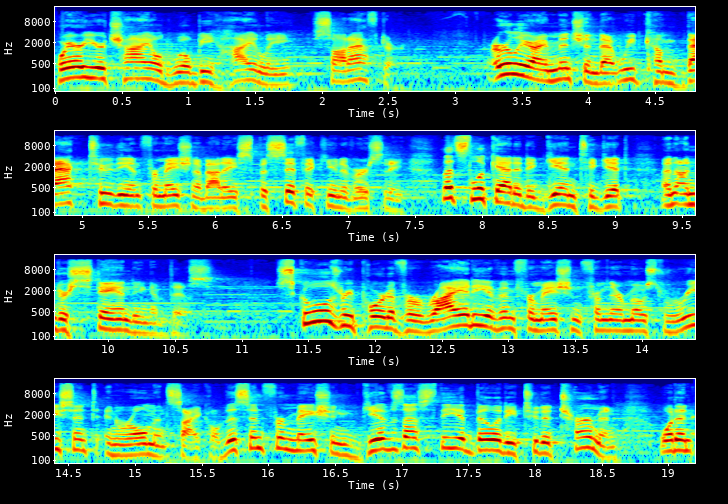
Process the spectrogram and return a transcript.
where your child will be highly sought after. Earlier I mentioned that we'd come back to the information about a specific university. Let's look at it again to get an understanding of this. Schools report a variety of information from their most recent enrollment cycle. This information gives us the ability to determine what an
